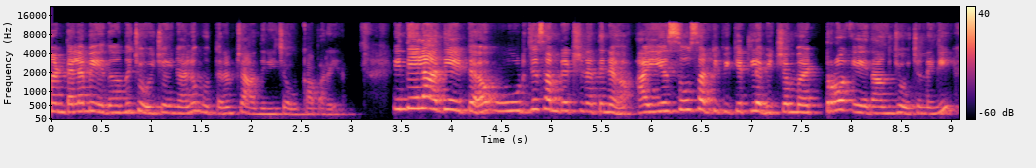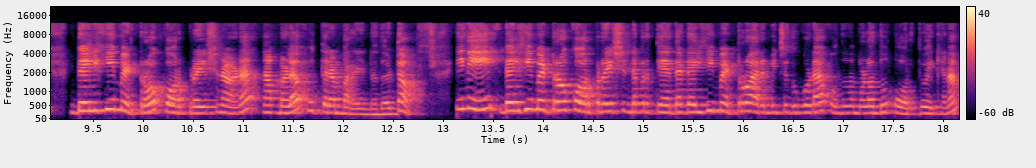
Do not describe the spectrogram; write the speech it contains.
മണ്ഡലം ഏതെന്ന് ചോദിച്ചു കഴിഞ്ഞാലും ഉത്തരം ചാന്ദിനി ചൗക്ക പറയാം. ഇന്ത്യയിൽ ആദ്യമായിട്ട് ഊർജ സംരക്ഷണത്തിന് ഐ എസ് ഒ സർട്ടിഫിക്കറ്റ് ലഭിച്ച മെട്രോ ഏതാന്ന് ചോദിച്ചിട്ടുണ്ടെങ്കിൽ ഡൽഹി മെട്രോ കോർപ്പറേഷൻ ആണ് നമ്മൾ ഉത്തരം പറയേണ്ടത് കേട്ടോ ഇനി ഡൽഹി മെട്രോ കോർപ്പറേഷന്റെ പ്രത്യേകത ഡൽഹി മെട്രോ ആരംഭിച്ചത് കൂടെ ഒന്ന് നമ്മളൊന്ന് ഓർത്തു വെക്കണം.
